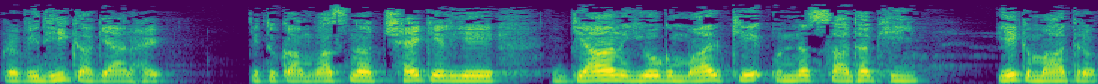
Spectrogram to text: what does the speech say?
प्रविधि का ज्ञान है। किंतु काम वासना छह के लिए ज्ञान योग मार्ग के उन्नत साधक ही एकमात्र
